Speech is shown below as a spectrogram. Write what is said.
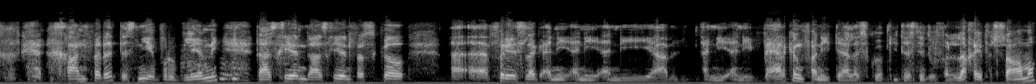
gaan vir dit. Dis nie 'n probleem nie. Daar's geen daar's geen verskil uh, uh vreeslik in die in die in die um in die in die werking van die teleskoop nie. Dis net hoe verlig hy versamel.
